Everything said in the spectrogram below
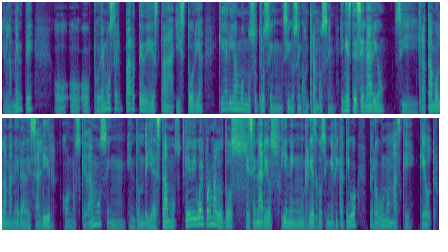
en la mente o, podemos ser parte de esta historia. ¿Qué haríamos nosotros en, si nos encontramos en, en este escenario si tratamos la manera de salir o nos quedamos en, donde ya estamos, que de igual forma los dos escenarios tienen un riesgo significativo, pero uno más que, otro.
